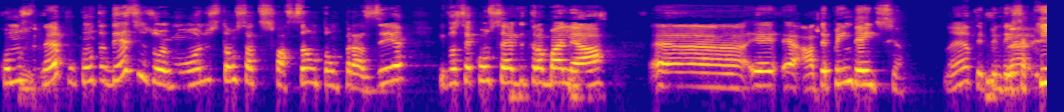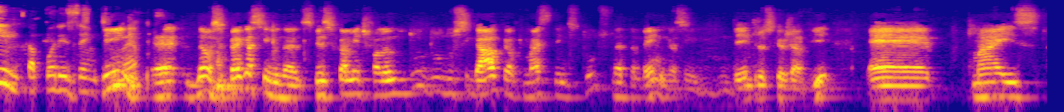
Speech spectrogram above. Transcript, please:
Como, né, por conta desses hormônios, tão satisfação, tão prazer, e você consegue trabalhar é, é, a dependência né? Dependência é, química, por exemplo. Sim, né? é, não, se pega assim, né, especificamente falando do, do, do, cigarro, que é o que mais tem de estudos, né, também, assim, dentre os que eu já vi, é, mas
